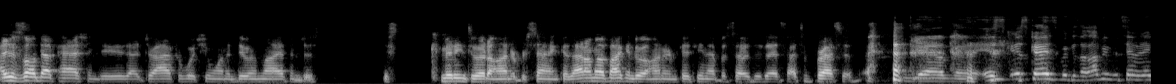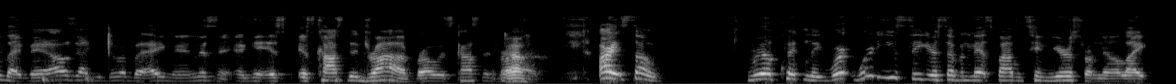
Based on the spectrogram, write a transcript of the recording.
I just love that passion, dude. That drive for what you want to do in life, and just just committing to it 100% because I don't know if I can do 115 episodes of this. That's impressive. yeah, man. It's it's crazy because a lot of people tell me they like, man, I don't see how you do it, but hey, man, listen, again, it's it's constant drive, bro. It's constant drive. Yeah. All right, so real quickly, where where do you see yourself in the next five to ten years from now? Like,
